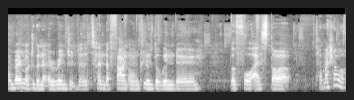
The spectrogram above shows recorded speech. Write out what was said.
I'm very much gonna arrange it though, turn the fan on, close the window before I start have my shower.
